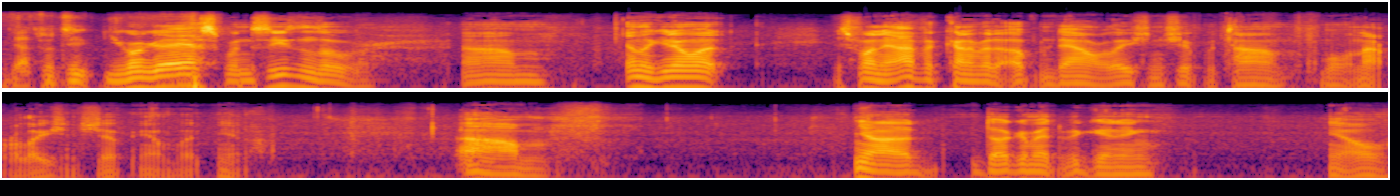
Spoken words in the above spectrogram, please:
that's what you're gonna get asked when the season's over. Um, and look, you know what? It's funny. I've a kind of had an up and down relationship with Tom. Well, not relationship, you know, but you know, um, you know, I dug him at the beginning, you know,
